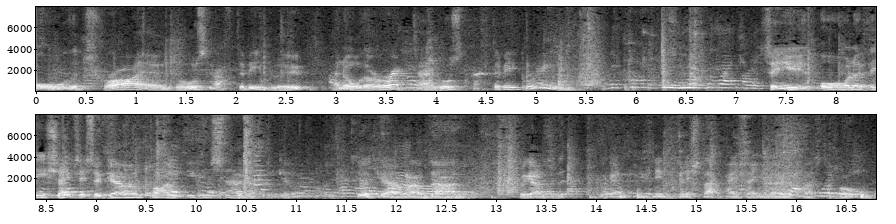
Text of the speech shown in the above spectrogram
all the triangles have to be blue and all the rectangles have to be green. So use all of these shapes here. So go and find, you can stand up and go. Good girl, well done. We're going to we're going, you need to finish that page, don't you, Lola, first of all.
